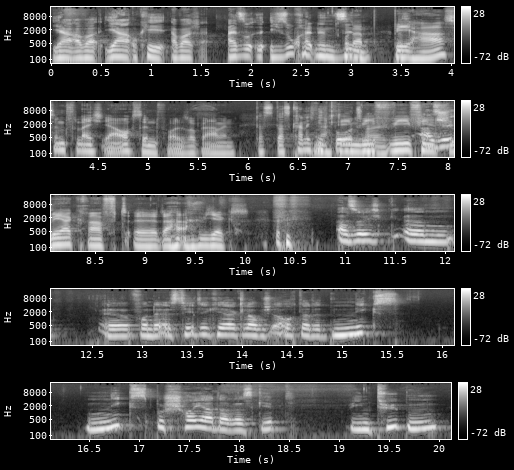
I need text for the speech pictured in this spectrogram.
Ja, aber, ja, okay, aber, also, ich suche halt einen Sinn. Oder BHs sind vielleicht ja auch sinnvoll sogar, wenn Das, das kann ich nicht nachdem beurteilen. wie, wie viel Also- Schwerkraft äh, da wirkt. Also ich, ähm, äh, von der Ästhetik her glaube ich auch, dass es nix, nix bescheuerteres gibt, wie einen Typen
